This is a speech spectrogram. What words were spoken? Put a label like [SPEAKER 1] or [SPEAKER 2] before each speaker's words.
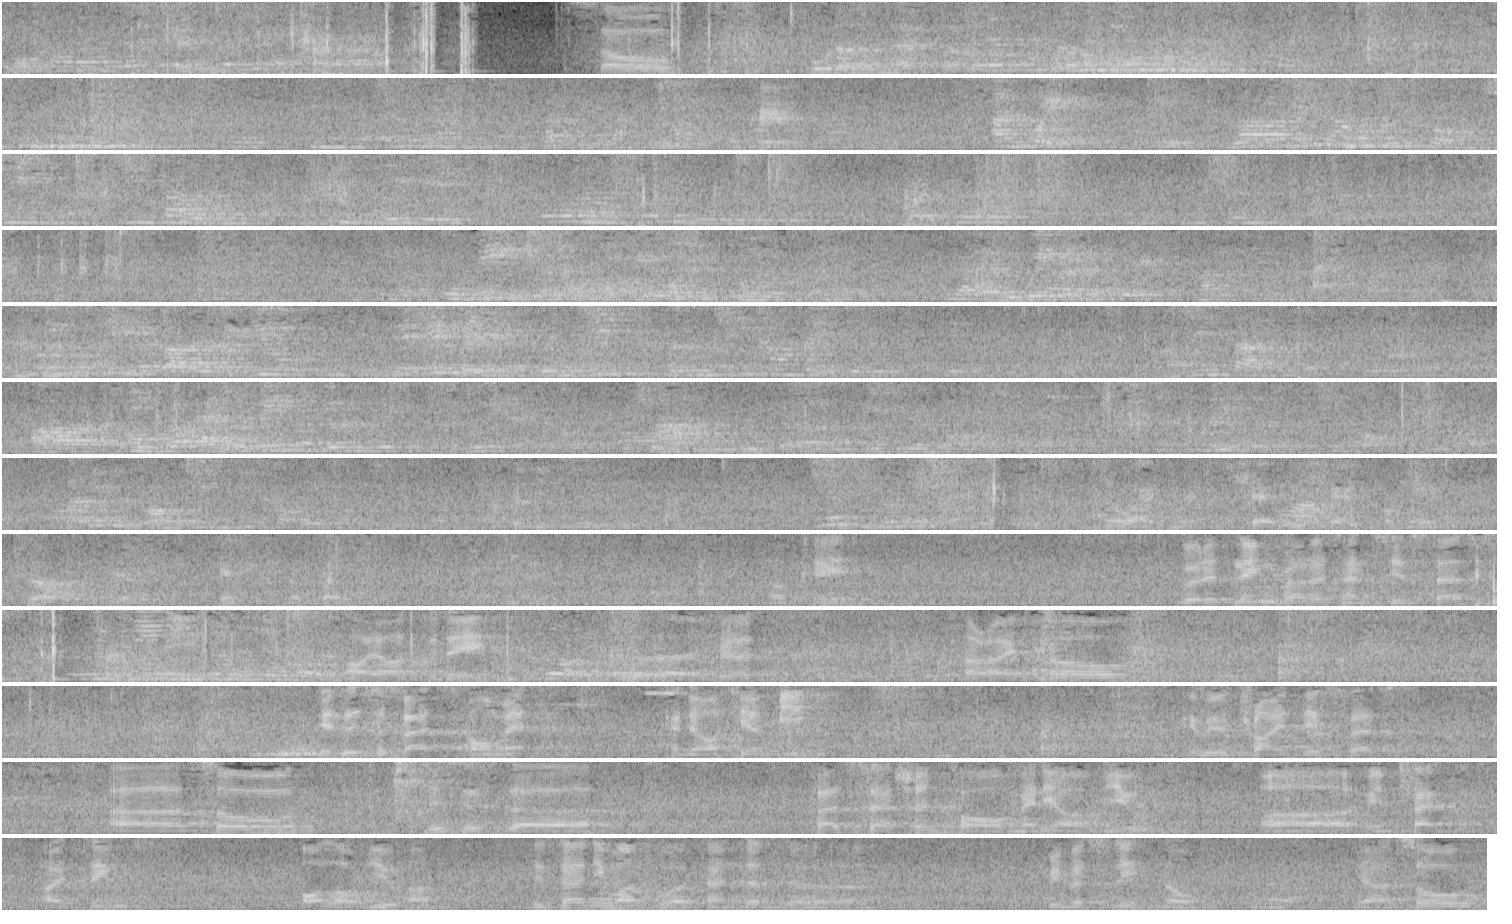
[SPEAKER 1] Okay. So, who doesn't have the brothers and sisters. How are you today? Good. All right. So, is this the best format? Can you all hear me? Okay, we'll try this first. Uh, so, this is the first session for many of you. Uh, in fact, I think all of you, huh? Is there anyone who attended the previously? No. Yeah. So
